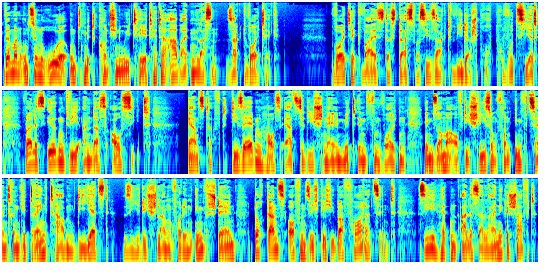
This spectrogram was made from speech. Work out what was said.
wenn man uns in Ruhe und mit Kontinuität hätte arbeiten lassen, sagt Wojtek. Wojtek weiß, dass das, was sie sagt, Widerspruch provoziert, weil es irgendwie anders aussieht. Ernsthaft, dieselben Hausärzte, die schnell mitimpfen wollten, im Sommer auf die Schließung von Impfzentren gedrängt haben, die jetzt, siehe die Schlangen vor den Impfstellen, doch ganz offensichtlich überfordert sind. Sie hätten alles alleine geschafft?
